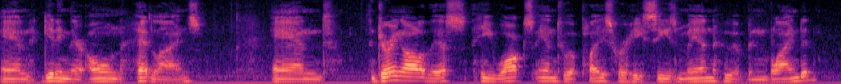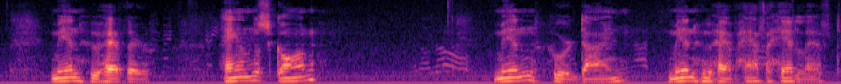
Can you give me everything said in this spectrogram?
and getting their own headlines. And during all of this, he walks into a place where he sees men who have been blinded, men who have their hands gone, men who are dying, men who have half a head left,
